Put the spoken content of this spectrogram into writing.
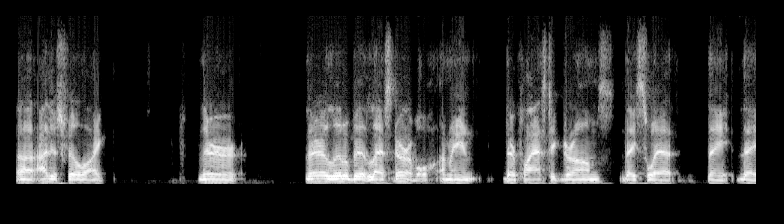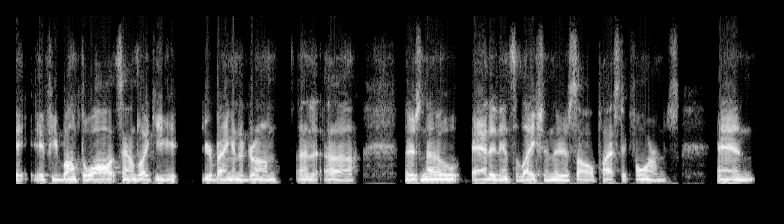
Uh, I just feel like they're they're a little bit less durable. I mean, they're plastic drums. They sweat. They they if you bump the wall, it sounds like you you're banging a drum. And uh, there's no added insulation. They're just all plastic forms, and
